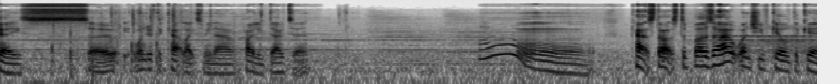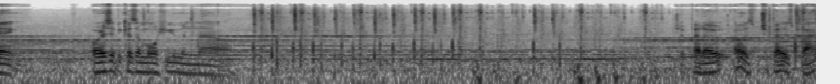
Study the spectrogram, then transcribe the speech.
Okay, so I wonder if the cat likes me now. Highly doubt it. Hmm. Cat starts to buzz out once you've killed the king. Or is it because I'm more human now? Geppetto. Oh, is Geppetto's back?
